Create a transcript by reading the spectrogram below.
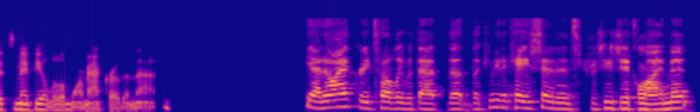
It's maybe a little more macro than that. Yeah, no, I agree totally with that. The the communication and strategic alignment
